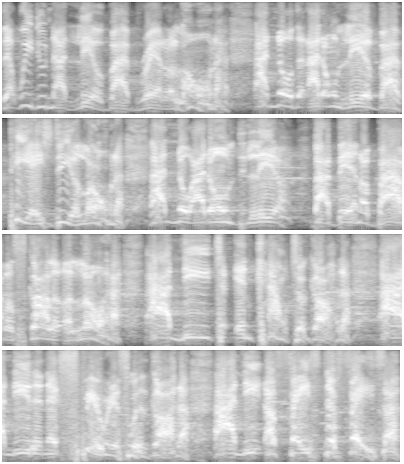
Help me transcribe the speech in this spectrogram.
that we do not live by bread alone. I know that I don't live by PhD alone. I know I don't live by being a Bible scholar alone. I need to encounter God. I need an experience with God. I need a face to face. And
